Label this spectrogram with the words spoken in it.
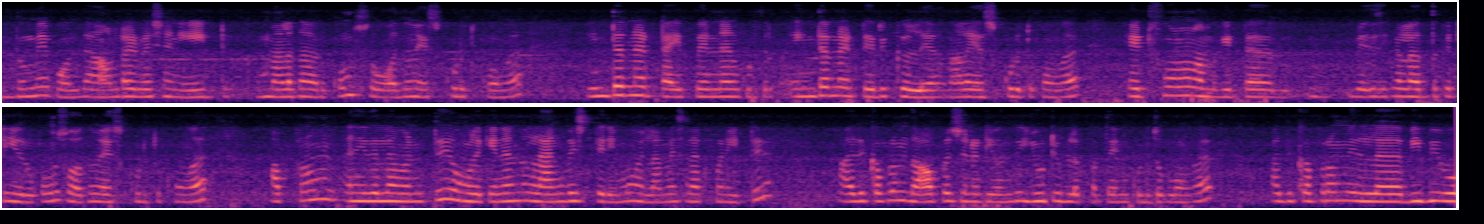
இதுவுமே இப்போ வந்து ஆண்ட்ராய்டு வெர்ஷன் எயிட்டுக்கு மேலே தான் இருக்கும். ஸோ அதுவும் எஸ் கொடுத்துக்கோங்க. இன்டர்நெட் டைப் என்னன்னு கொடுத்துருக்கோம் இன்டர்நெட் இருக்குது இல்லையா? அதனால் எஸ் கொடுத்துக்கோங்க. ஹெட்ஃபோனும் நம்மக்கிட்ட பேசிக் எல்லாத்துக்கிட்டையும் இருக்கும். ஸோ அதுவும் எஸ் கொடுத்துக்கோங்க. அப்புறம் இதில் வந்துட்டு உங்களுக்கு என்னென்ன லாங்குவேஜ் தெரியுமோ எல்லாமே செலக்ட் பண்ணிவிட்டு அதுக்கப்புறம் இந்த ஆப்பர்ச்சுனிட்டி வந்து யூடியூப்பில் பார்த்தேன்னு கொடுத்துக்கோங்க. அதுக்கப்புறம் இதில் பிபிஓ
